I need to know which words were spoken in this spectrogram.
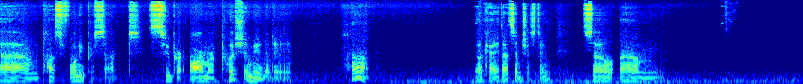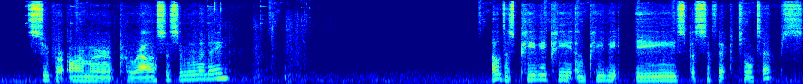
Um, plus 40%. Super armor push immunity. Huh. Okay, that's interesting. So, um... Super armor paralysis immunity. Oh, there's PvP and PvE specific tooltips.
